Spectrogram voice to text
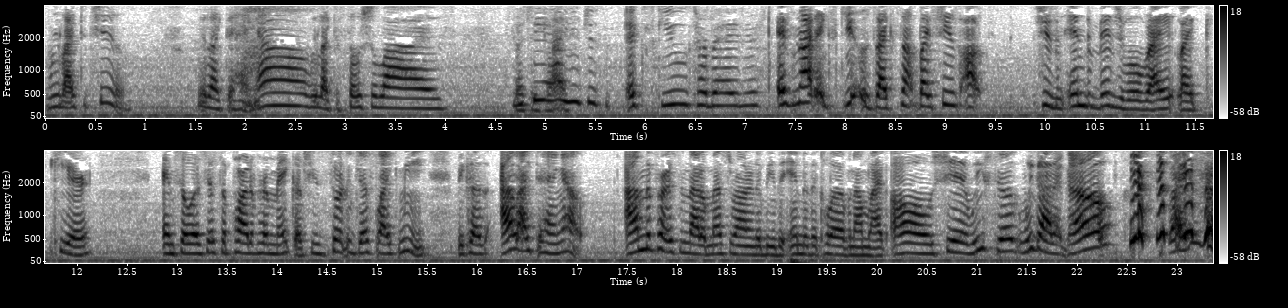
We like to chill. We like to hang out. We like to socialize. You see how life. you just excuse her behavior? it's not excused like some like she's uh, she's an individual right? Like here. And so it's just a part of her makeup. She's sort of just like me because i like to hang out. I'm the person that'll mess around and it'll be the end of the club and i'm like oh shit we still we gotta go. Like so,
